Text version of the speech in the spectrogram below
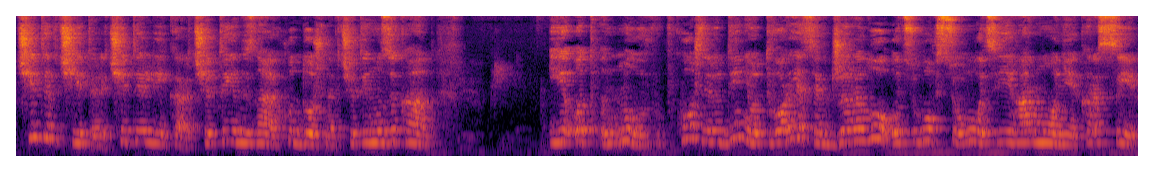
Чи ти вчитель, чи ти лікар, чи ти не знаю, художник, чи ти музикант. І от ну, в кожній людині от творець як джерело оцього всього, цієї гармонії, краси,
